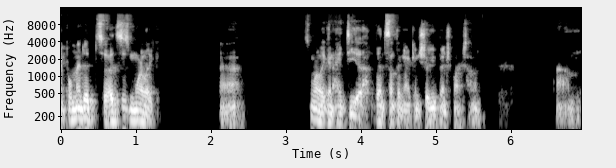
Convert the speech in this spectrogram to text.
implemented. So this is more like uh, it's more like an idea than something I can show you benchmarks on. Um,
